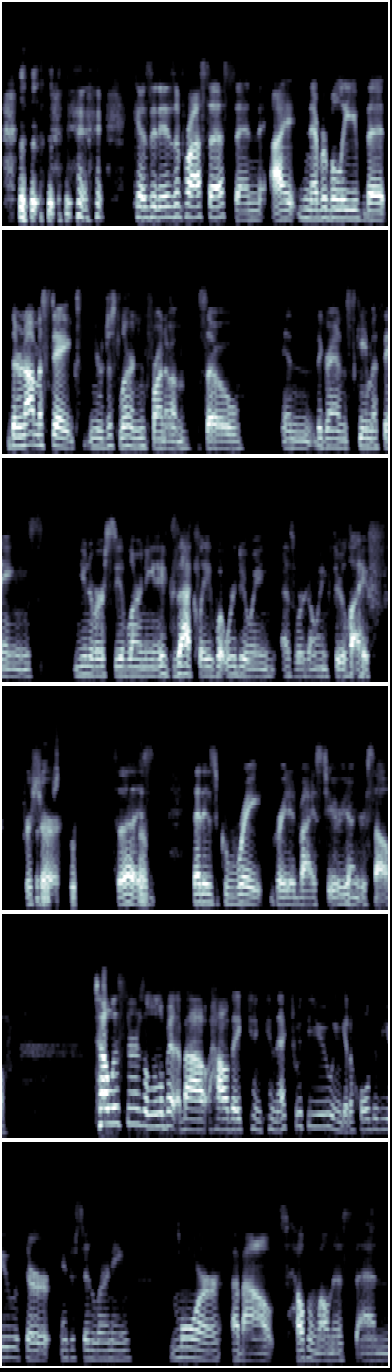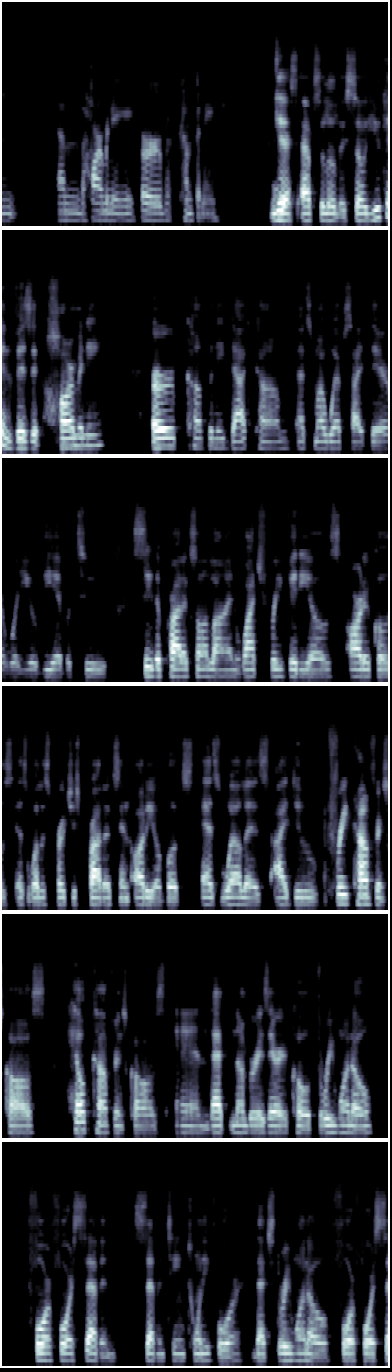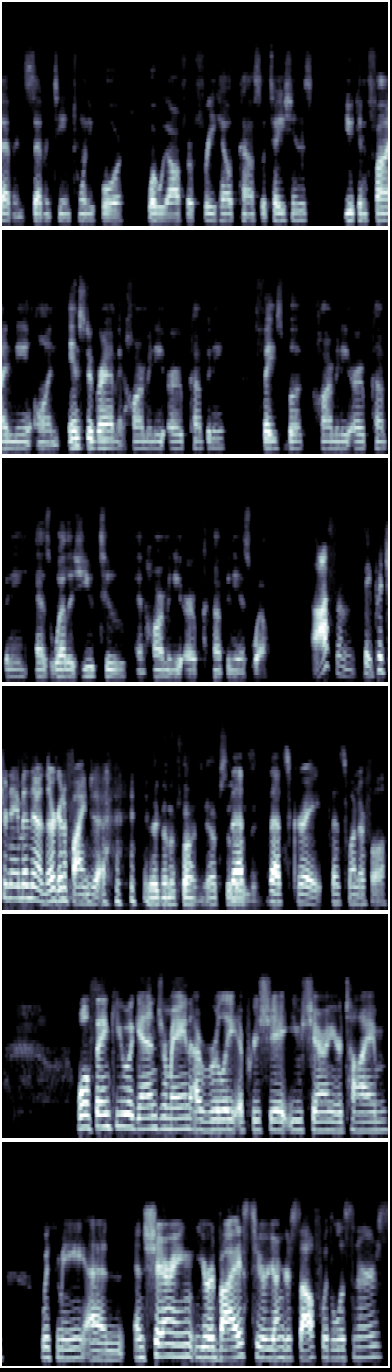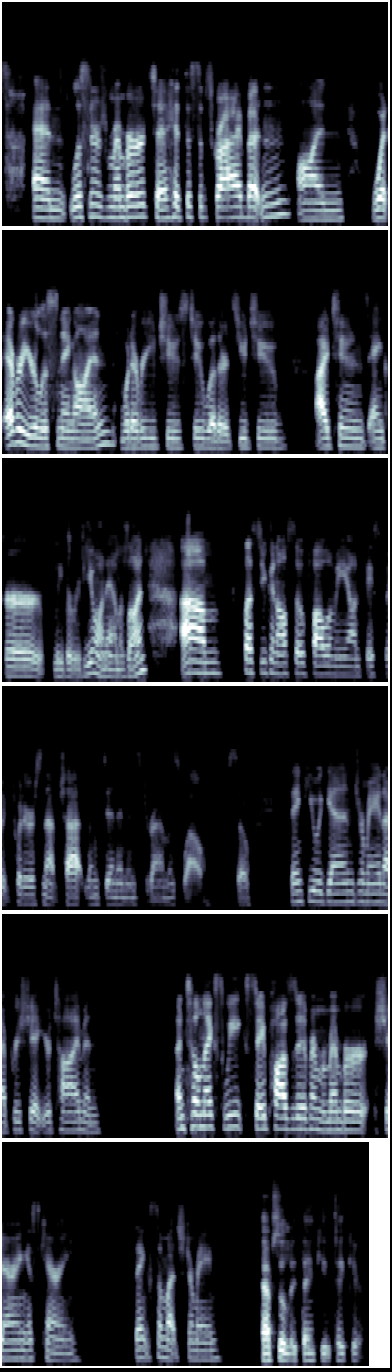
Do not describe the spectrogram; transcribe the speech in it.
Cuz it is a process and I never believe that they're not mistakes. You're just learning from them. So in the grand scheme of things, University of Learning exactly what we're doing as we're going through life for sure. Absolutely. So that is that is great great advice to your younger self tell listeners a little bit about how they can connect with you and get a hold of you if they're interested in learning more about health and wellness and and the Harmony Herb Company. Yes, absolutely. So you can visit harmonyherbcompany.com. That's my website there where you'll be able to see the products online, watch free videos, articles, as well as purchase products and audiobooks, as well as I do free conference calls health conference calls, and that number is area code 310 447 1724. That's 310 447 1724, where we offer free health consultations. You can find me on Instagram at Harmony Herb Company, Facebook, Harmony Herb Company, as well as YouTube and Harmony Herb Company as well. Awesome. They put your name in there and they're going to find you. they're going to find me. Absolutely. That's, that's great. That's wonderful. Well, thank you again, Jermaine. I really appreciate you sharing your time with me and and sharing your advice to your younger self with listeners. And listeners, remember to hit the subscribe button on whatever you're listening on, whatever you choose to, whether it's YouTube, iTunes, Anchor, leave a review on Amazon. Um, plus, you can also follow me on Facebook, Twitter, Snapchat, LinkedIn, and Instagram as well. So, thank you again, Jermaine. I appreciate your time and until next week, stay positive and remember sharing is caring. Thanks so much, Jermaine. Absolutely. Thank you. Take care.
